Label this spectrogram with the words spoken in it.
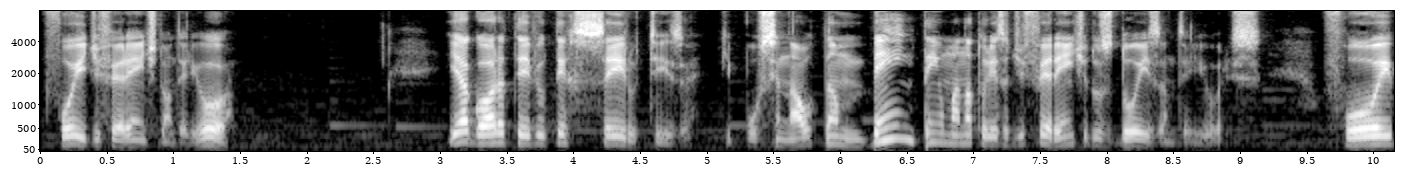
foi diferente do anterior. E agora teve o terceiro teaser, que por sinal também tem uma natureza diferente dos dois anteriores. Foi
